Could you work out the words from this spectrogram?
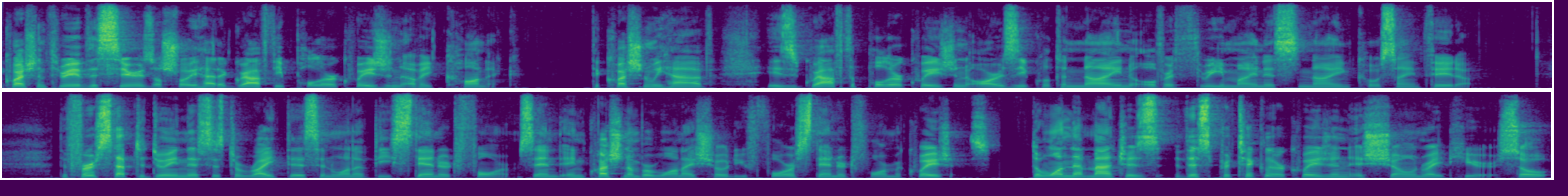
question 3 of this series, I'll show you how to graph the polar equation of a conic. The question we have is graph the polar equation r is equal to 9 over 3 minus 9 cosine theta. The first step to doing this is to write this in one of the standard forms, and in question number 1 I showed you four standard form equations. The one that matches this particular equation is shown right here. So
